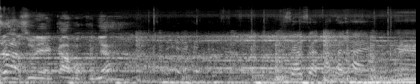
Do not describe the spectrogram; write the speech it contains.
ဇဆိုတဲ့ကပေါ့ခင်ဗျာဆက်ဆက်ခါခါခိုင်း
